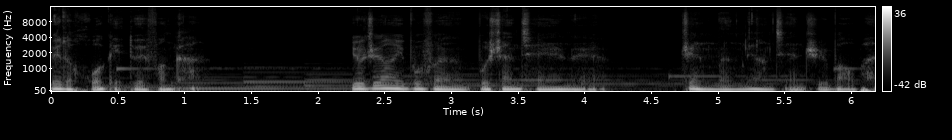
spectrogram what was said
为了活给对方看，有这样一部分不删前任的人，正能量简直爆棚。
